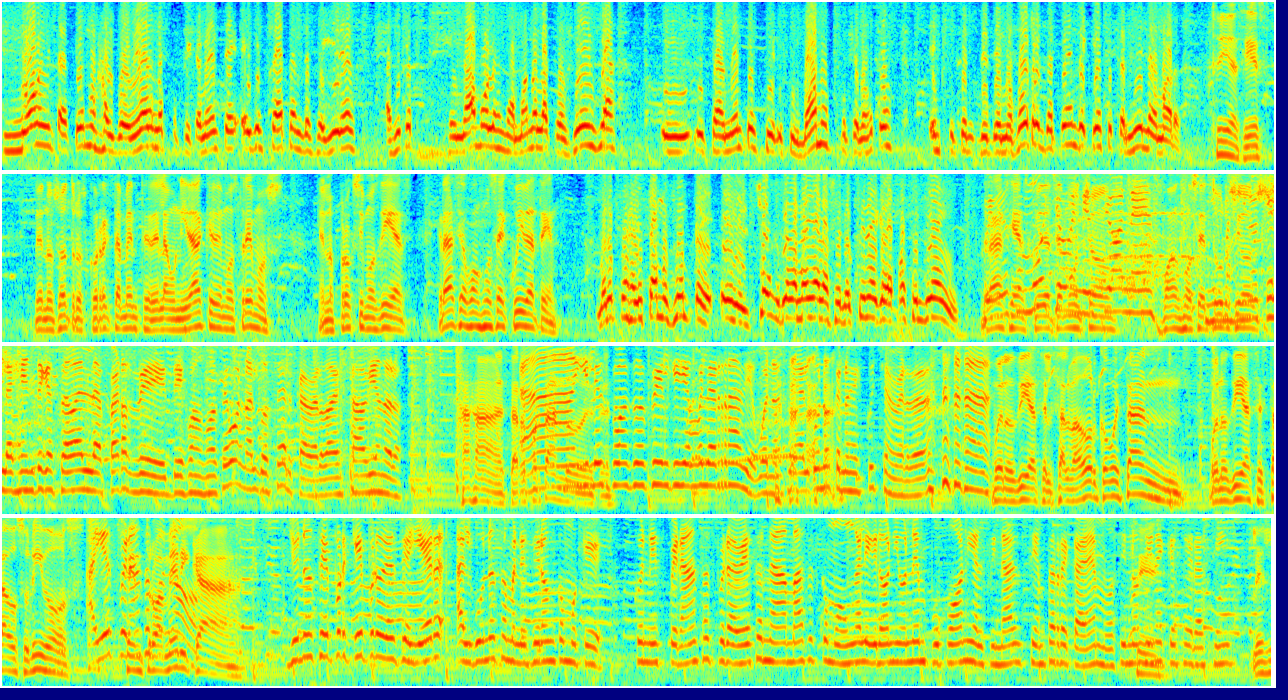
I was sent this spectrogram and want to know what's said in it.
no intentemos al gobierno, prácticamente ellos tratan de seguir eso, así que pongámosles en la mano la conciencia y, realmente sirvamos, porque nosotros, este, nosotros depende que esto termine, Omar. Sí, así es, de nosotros, correctamente, de la unidad que demostremos en los próximos días. Gracias, Juan José, cuídate. Bueno, pues ahí estamos siempre en el show de la mañana. Se nos tiene que la pasen bien. Gracias, cuídate mucho. Bendiciones. Juan José Me Turcios. Imagino que la gente que estaba en la par de, de Juan José, bueno, algo cerca, ¿verdad? Estaba viéndolo. Ajá, está reportando. Ah, y les Juan José el que llama la radio. Bueno, si hay algunos que nos escuchan, ¿verdad? Buenos días, El Salvador, ¿cómo están? Buenos días, Estados Unidos. Hay Centroamérica. Yo no sé por qué, pero desde ayer algunos amanecieron como que con esperanzas, pero a veces nada más es como un alegrón y un empujón y al final siempre recaemos y no tiene que ser así.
